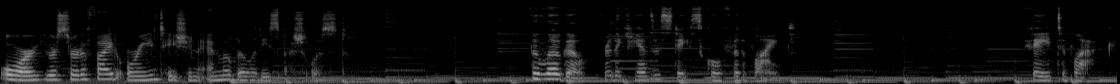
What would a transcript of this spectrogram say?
or your certified orientation and mobility specialist. The logo for the Kansas State School for the Blind. Fade to black.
